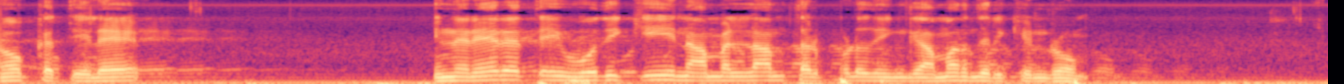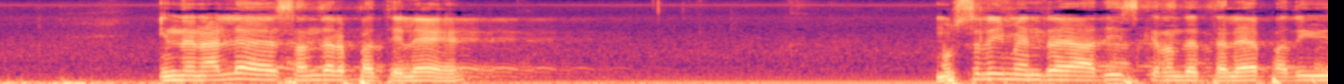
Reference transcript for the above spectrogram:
நோக்கத்திலே இந்த நேரத்தை ஒதுக்கி நாமெல்லாம் தற்பொழுது இங்கு அமர்ந்திருக்கின்றோம். இந்த நல்ல சந்தர்ப்பத்திலே முஸ்லிம் என்ற அதீஸ் கிரந்தத்தில் பதிவு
